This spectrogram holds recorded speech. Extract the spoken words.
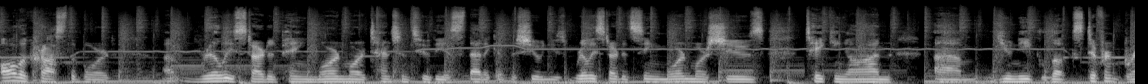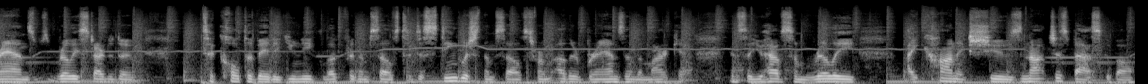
all across the board uh, really started paying more and more attention to the aesthetic of the shoe, and you really started seeing more and more shoes taking on um, unique looks. Different brands really started to to cultivate a unique look for themselves to distinguish themselves from other brands in the market. And so you have some really iconic shoes, not just basketball,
